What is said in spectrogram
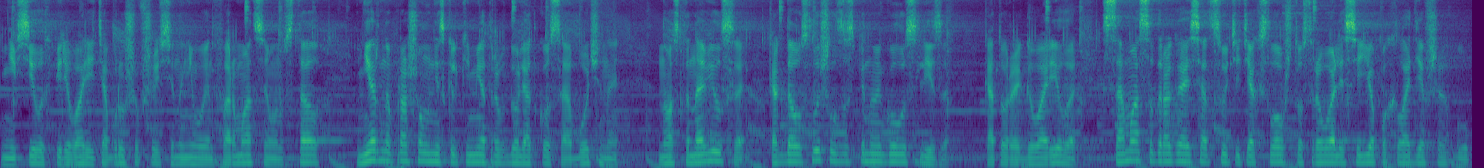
Не в силах переварить обрушившуюся на него информацию, он встал, нервно прошел несколько метров вдоль откоса обочины, но остановился, когда услышал за спиной голос Лизы, которая говорила, сама содрогаясь от сути тех слов, что срывались с ее похолодевших губ.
